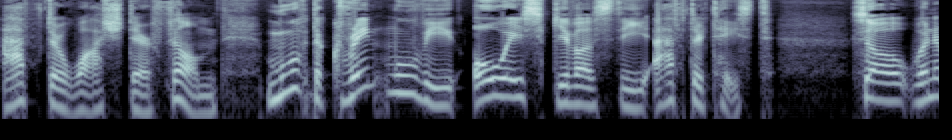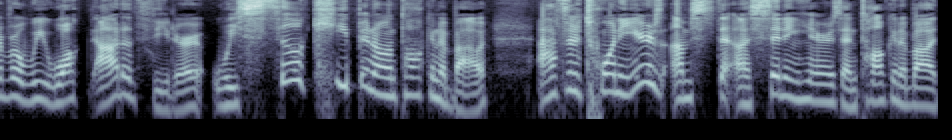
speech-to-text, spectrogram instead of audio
after watch their film. Move the great movie always give us the aftertaste. So whenever we walked out of the theater, we still keeping on talking about. After 20 years, I'm st- uh, sitting here and talking about.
